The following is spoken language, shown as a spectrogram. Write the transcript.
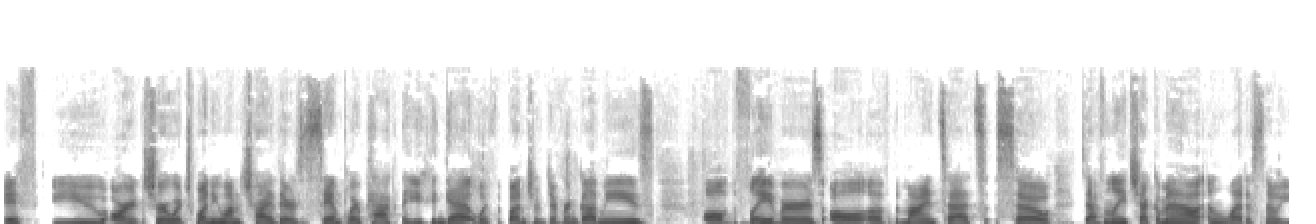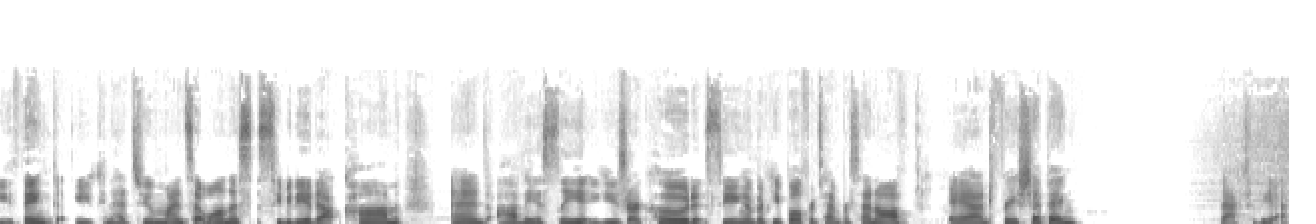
if you aren't sure which one you want to try, there's a sampler pack that you can get with a bunch of different gummies, all of the flavors, all of the mindsets. So definitely check them out and let us know what you think. You can head to mindsetwellnesscbd.com and obviously use our code seeing other people for 10% off and free shipping. Back to the app.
